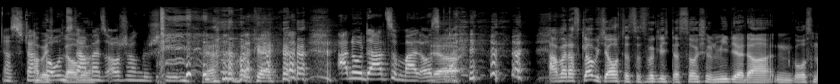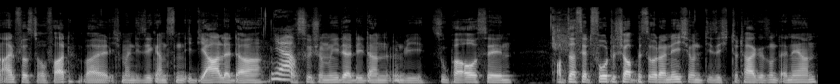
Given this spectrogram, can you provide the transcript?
Das stand Aber bei uns glaube- damals auch schon geschrieben. Okay. Anno dazu mal, Oskar. Ja. Aber das glaube ich auch, dass das wirklich, dass Social Media da einen großen Einfluss drauf hat, weil ich meine, diese ganzen Ideale da Ja. auf Social Media, die dann irgendwie super aussehen, ob das jetzt Photoshop ist oder nicht und die sich total gesund ernähren.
